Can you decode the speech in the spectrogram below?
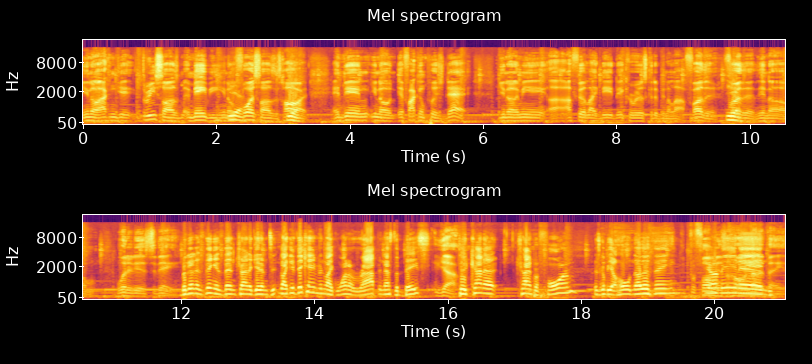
You know, I can get three songs, maybe. You know, Yeah. four songs is hard. And then you know, if I can push that, you know what I mean. Uh, I feel like they, their careers could have been a lot further, Yeah. than um what it is today. But then the thing is, then trying to get them to like if they can't even like want to rap and that's the base. Yeah. To kind of try and perform, it's gonna be a whole nother thing. Performing you know what I is a mean? whole and thing.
